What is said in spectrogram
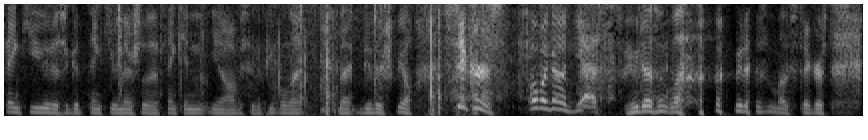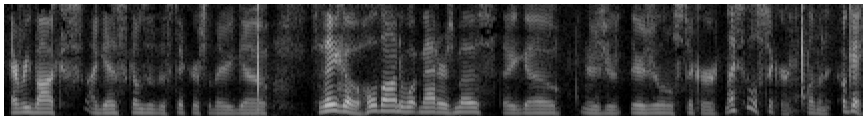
thank you there's a good thank you and there's so they're thinking you know obviously the people that that do their spiel stickers oh my god yes who doesn't love who doesn't love stickers every box i guess comes with a sticker so there you go so there you go. Hold on to what matters most. There you go. There's your there's your little sticker. Nice little sticker. Loving it. Okay.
